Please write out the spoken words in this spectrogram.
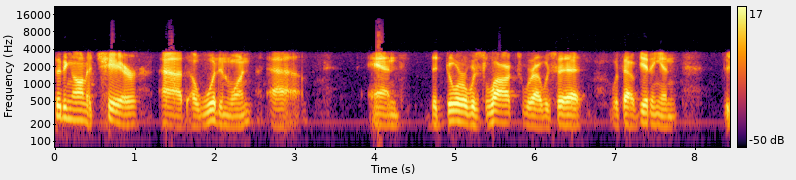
sitting on a chair, uh, a wooden one, uh, and the door was locked where I was at without getting into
